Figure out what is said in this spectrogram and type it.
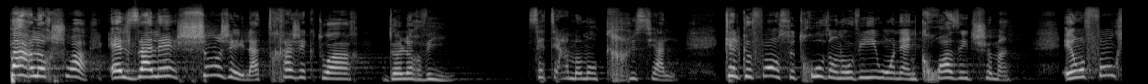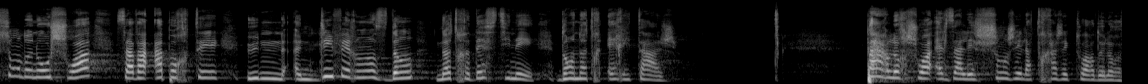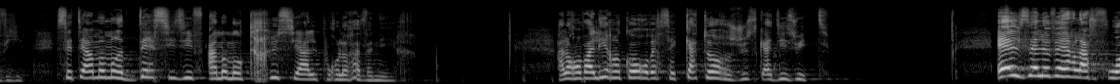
Par leur choix, elles allaient changer la trajectoire de leur vie. C'était un moment crucial. Quelquefois, on se trouve dans nos vies où on a une croisée de chemin. Et en fonction de nos choix, ça va apporter une, différence dans notre destinée, dans notre héritage. Par leur choix, elles allaient changer la trajectoire de leur vie. C'était un moment décisif, un moment crucial pour leur avenir. Alors on va lire encore au verset 14 jusqu'à 18. Elles élevèrent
